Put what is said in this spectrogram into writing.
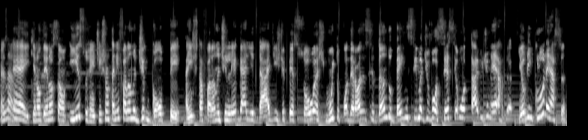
Exato. É, e que não tem noção. E isso, gente, a gente não tá nem falando de golpe. A gente tá falando de legalidades de pessoas muito poderosas se dando bem em cima de você, seu otário de merda. E eu me incluo nessa.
